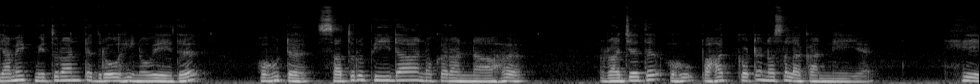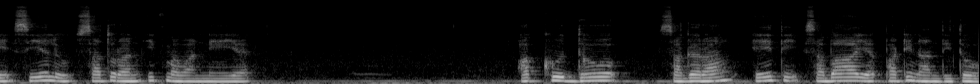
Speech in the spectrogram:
යමෙක් මිතුරන්ට ද්‍රෝහි නොවේද ඔහුට සතුරු පීඩා නොකරන්නාහ රජද ඔහු පහත් කොට නොසලකන්නේය. හේ සියලු සතුරන් ඉක්මවන්නේය. අක්ඛුද්ධෝ සගරං ඒති සබාය පටිනන්දිතෝ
